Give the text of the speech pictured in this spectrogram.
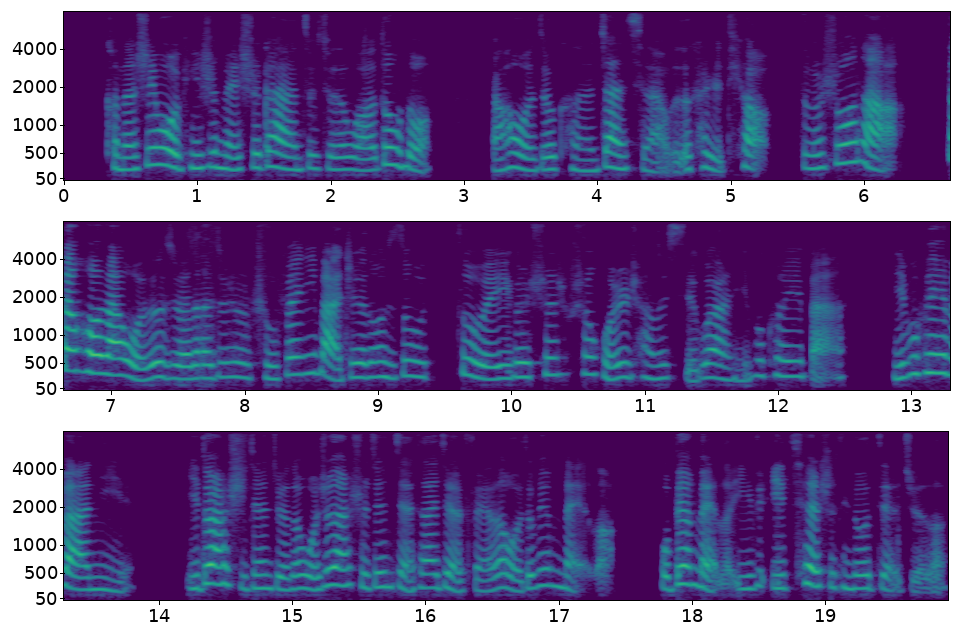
可能是因为我平时没事干，就觉得我要动动，然后我就可能站起来，我就开始跳。怎么说呢？但后来我就觉得，就是除非你把这个东西作作为一个生生活日常的习惯，你不可以把你不可以把你。一段时间觉得我这段时间减下来减肥了，我就变美了，我变美了，一一切事情都解决了。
